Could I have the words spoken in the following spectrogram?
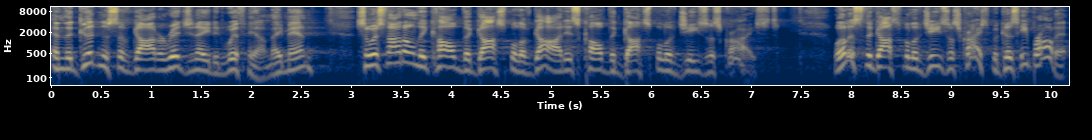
and the goodness of God originated with him. Amen? So it's not only called the gospel of God, it's called the gospel of Jesus Christ. Well, it's the gospel of Jesus Christ because he brought it.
